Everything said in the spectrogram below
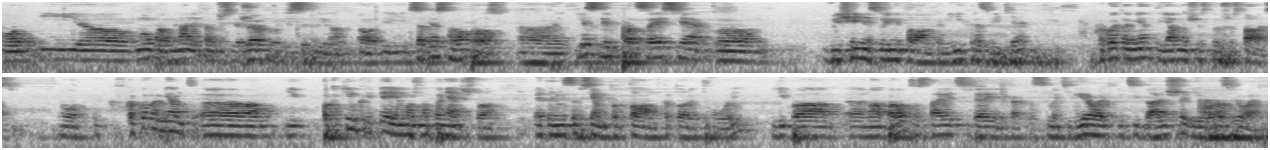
Вот. И мы упоминали в том числе жертву, дисциплину. Вот. И, соответственно, вопрос. Если в процессе увлечения своими талантами, их развития, в какой-то момент явно чувствуешь усталость. Вот. Какой момент э, и по каким критериям можно понять, что это не совсем тот талант, который твой, либо э, наоборот заставить себя или как-то смотивировать идти дальше и его развивать?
